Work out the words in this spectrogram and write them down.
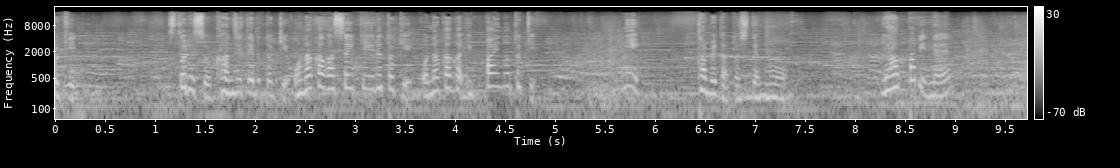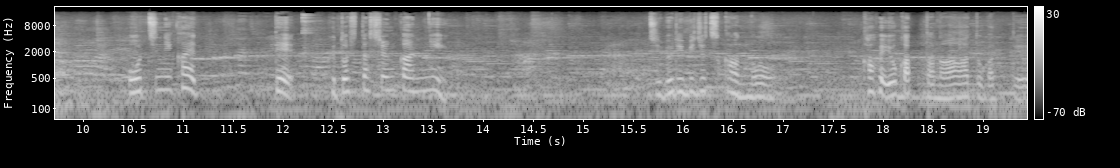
時ストレスを感じてる時お腹が空いている時お腹がいっぱいの時に食べたとしてもやっぱりねお家に帰ってふとした瞬間にジブリ美術館のカフェ良かったなとかって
